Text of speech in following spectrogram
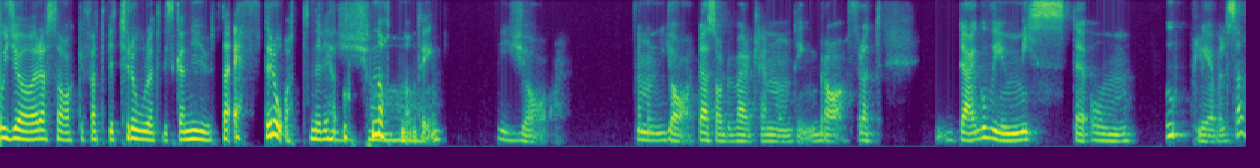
att göra saker för att vi tror att vi ska njuta efteråt när vi har uppnått ja. någonting. Ja. Ja, men ja, där sa du verkligen någonting bra. För att där går vi ju miste om upplevelsen.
